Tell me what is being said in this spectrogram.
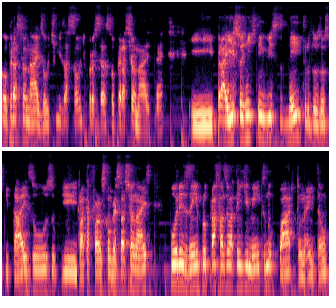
operacionais, otimização de processos operacionais, né? E para isso a gente tem visto dentro dos hospitais o uso de plataformas conversacionais, por exemplo, para fazer o atendimento no quarto, né? Então,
